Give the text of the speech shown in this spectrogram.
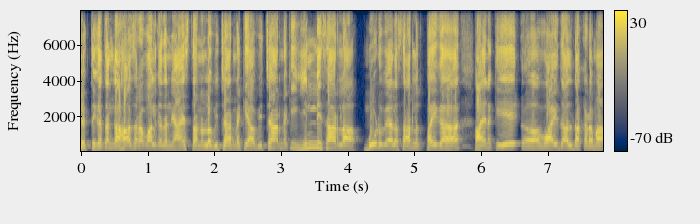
వ్యక్తిగతంగా హాజరవ్వాలి కదా న్యాయస్థానంలో విచారణకి. ఆ విచారణకి ఇన్నిసార్ల? మూడు వేల సార్లకు పైగా ఆయనకి వాయిదాలు దక్కడమా?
